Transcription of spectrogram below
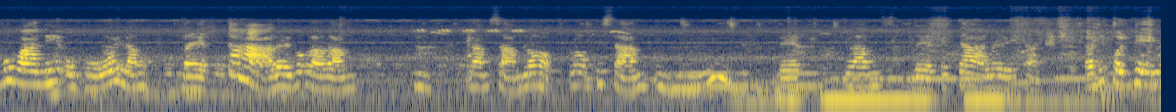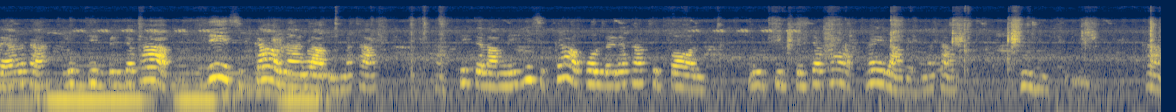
เมื่อวานนี้โอ้โหลำแดดจ้าเลยพวกเราลำลำสามรอบรอบที่สามแดด ลำแดดจ้าเลยค่ะ ตอนนี้เปิดเพลงแล้วนะคะลูกจินเป็นเจ้าภาพ 29 นางรำนะคะค่ะที่จะรำนี้ 29 คนเลยนะคะคุณปอนลูกจินเป็นเจ้าภาพให้รำนะคะ ค่ะ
